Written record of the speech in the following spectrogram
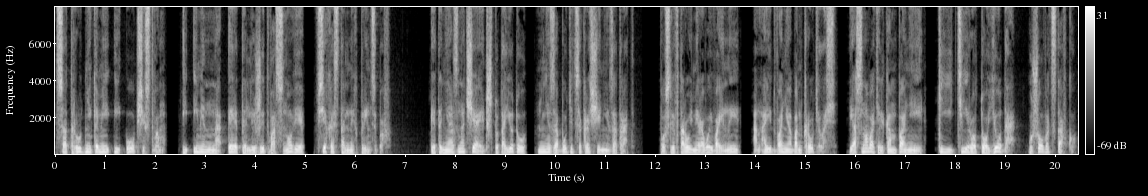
сотрудниками и обществом, и именно это лежит в основе всех остальных принципов. Это не означает, что Тойоту не заботит сокращение затрат. После Второй мировой войны она едва не обанкротилась, и основатель компании Киитиро Тойода ушел в отставку.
